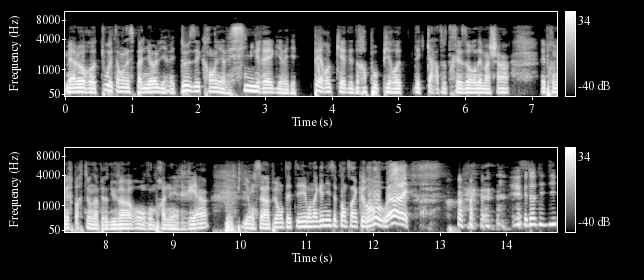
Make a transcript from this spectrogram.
Mais alors, euh, tout était en espagnol. Il y avait deux écrans, il y avait 6000 règles, il y avait des perroquets, des drapeaux pirates, des cartes au trésor, des machins. Les premières parties, on a perdu 20 euros, on comprenait rien. Puis on s'est un peu entêté, on a gagné 75 euros. Ouais. Et toi, Titi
